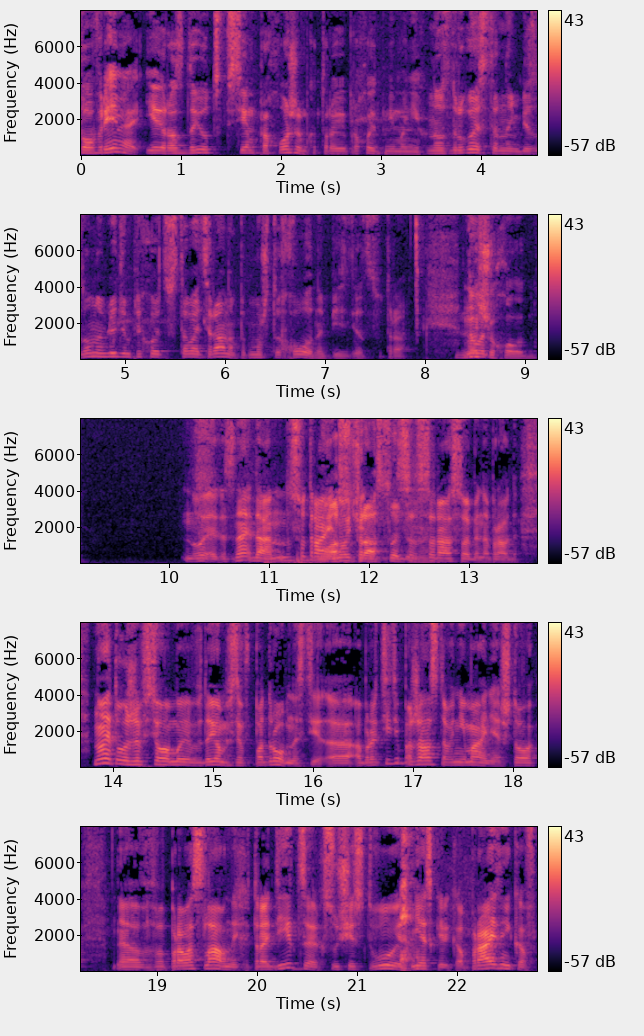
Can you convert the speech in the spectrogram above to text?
то время и раздают всем прохожим, которые проходят мимо них. Но с другой стороны, бездомным людям приходится вставать рано, потому что холодно пиздец с утра. Ночью ну, холодно. Ну, это, знаешь, да, ну, с утра ну, и а ночью. С утра особенно. С, с утра особенно, правда. Но это уже все, мы вдаемся в подробности. Э, обратите, пожалуйста, внимание, что э, в православных традициях существует несколько праздников,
